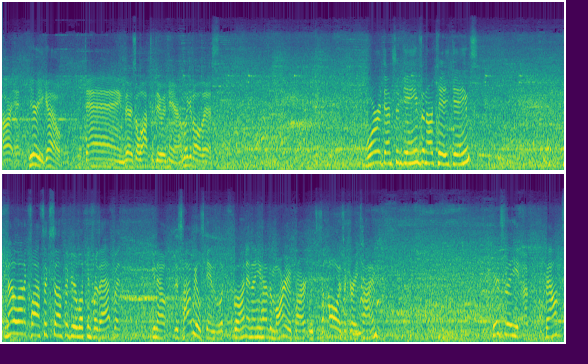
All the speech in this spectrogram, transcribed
All right, here you go. Dang, there's a lot to do in here. Look at all this. More redemption games and arcade games. Not a lot classic stuff if you're looking for that, but you know, this Hot Wheels game looks fun. And then you have the Mario Kart, which is always a great time. Here's the uh, Bounce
